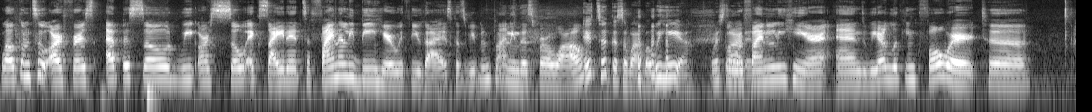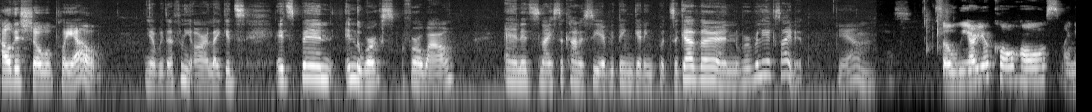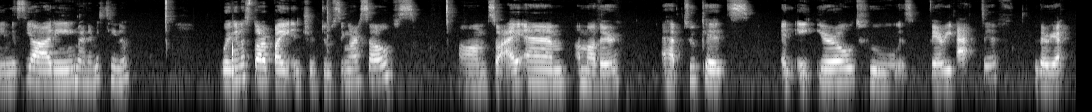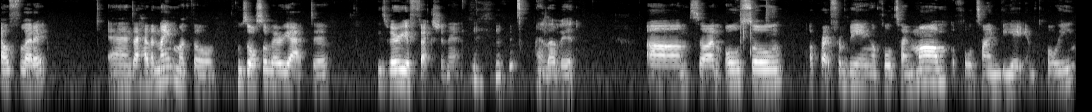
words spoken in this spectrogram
Welcome to our first episode. We are so excited to finally be here with you guys because we've been planning this for a while. It took us a while, but we're here. We're but we're finally here and we are looking forward to how this show will play out. Yeah, we definitely are. Like it's it's been in the works for a while, and it's nice to kind of see everything getting put together, and we're really excited. Yeah. So we are your co-hosts. My name is Yadi. My name is Tina. We're gonna start by introducing ourselves. Um, so I am a mother. I have two kids, an eight-year-old who is very active, very athletic, and I have a nine-month-old who's also very active. He's very affectionate. I love it. Um, so I'm also, apart from being a full-time mom, a full-time VA employee.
